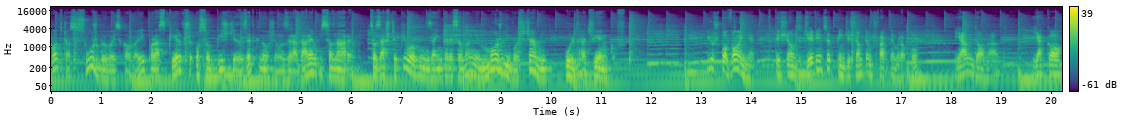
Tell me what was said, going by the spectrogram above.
podczas służby wojskowej po raz pierwszy osobiście zetknął się z radarem i sonarem, co zaszczepiło w nim zainteresowanie możliwościami ultradźwięków. Już po wojnie w 1954 roku Jan Donald jako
